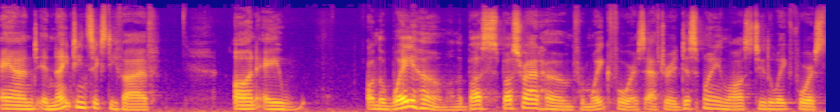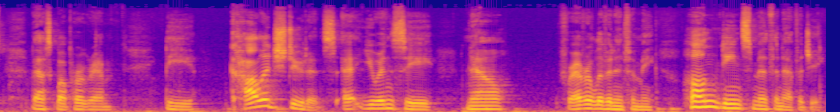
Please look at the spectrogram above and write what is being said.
And in 1965, on a on the way home, on the bus bus ride home from Wake Forest after a disappointing loss to the Wake Forest basketball program, the college students at UNC now forever live in infamy hung Dean Smith in effigy.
